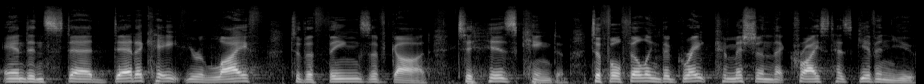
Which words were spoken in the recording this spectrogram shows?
and instead dedicate your life to the things of God, to His kingdom, to fulfilling the great commission that Christ has given you,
